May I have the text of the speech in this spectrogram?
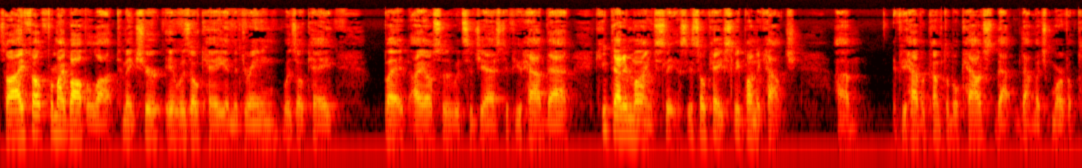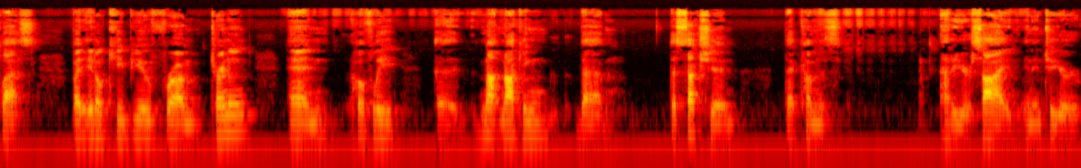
So I felt for my bulb a lot to make sure it was okay and the draining was okay. But I also would suggest if you have that, keep that in mind. It's okay. Sleep on the couch. Um, if you have a comfortable couch, that that much more of a plus but it'll keep you from turning and hopefully uh, not knocking the, the suction that comes out of your side and into your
